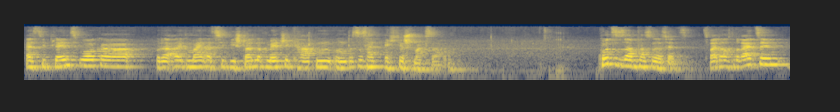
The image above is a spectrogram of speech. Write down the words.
als die Planeswalker oder allgemein als die, die Standard Magic Karten und das ist halt echt Geschmackssache. Kurze Zusammenfassung des Sets. 2013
